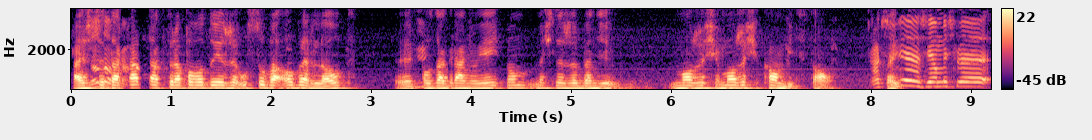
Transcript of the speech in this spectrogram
A jeszcze No ta dobra. karta, która powoduje, że usuwa overload y, Mhm. po zagraniu jej, no myślę, że będzie może się, może się kombić z tą. A czy Tak. wiesz, ja myślę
